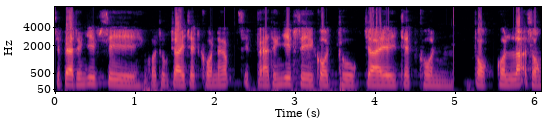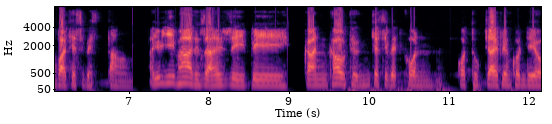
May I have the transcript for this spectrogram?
18ถึง24 กดถูกใจ 7 คนนะครับ 18ถึง24 กดถูกใจ 7 คน ตกคนละ2บาท71 ตังค์ อายุ 25ถึง34 ปี การเข้าถึง 71 คน กดถูกใจเพียงคนเดียว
